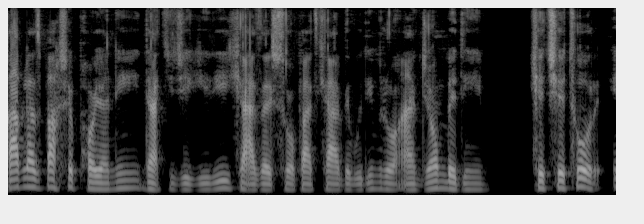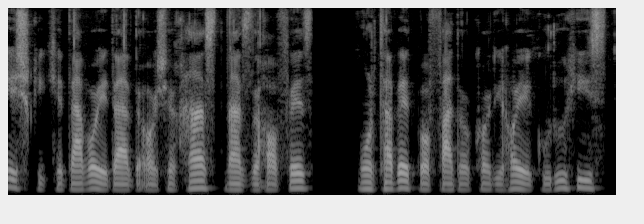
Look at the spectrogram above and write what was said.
قبل از بخش پایانی نتیجه گیری که ازش صحبت کرده بودیم رو انجام بدیم که چطور عشقی که دوای درد عاشق هست نزد حافظ مرتبط با فداکاری های گروهی است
